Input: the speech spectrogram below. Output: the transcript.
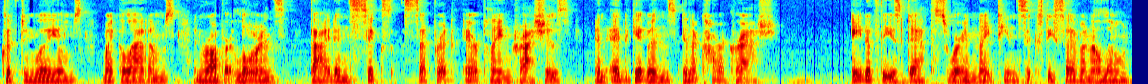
Clifton Williams, Michael Adams, and Robert Lawrence, died in six separate airplane crashes, and Ed Givens in a car crash. Eight of these deaths were in 1967 alone.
